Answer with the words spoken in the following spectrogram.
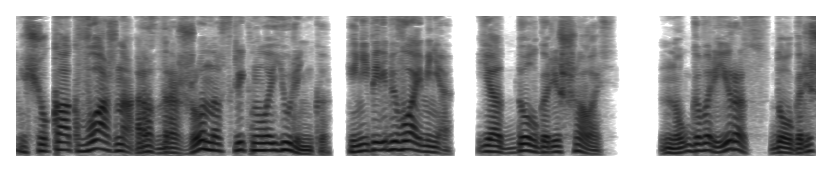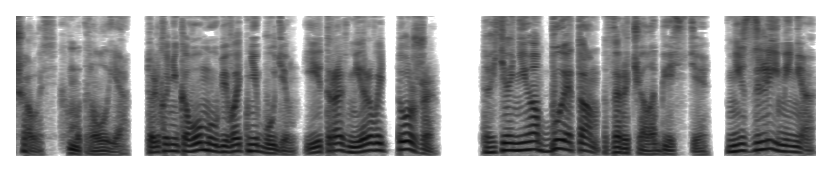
«Еще как важно!» — раздраженно вскрикнула Юленька. «И не перебивай меня! Я долго решалась». «Ну, говори, раз долго решалась», — хмыкнул я. «Только никого мы убивать не будем, и травмировать тоже». «Да я не об этом!» — зарычала бестия. «Не зли меня!»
